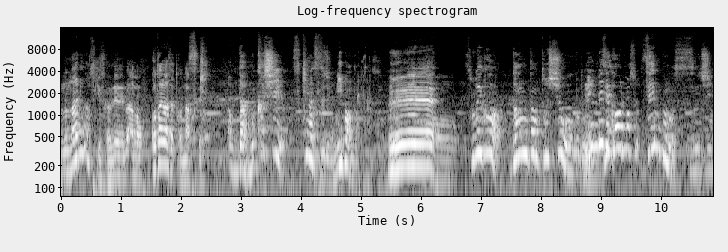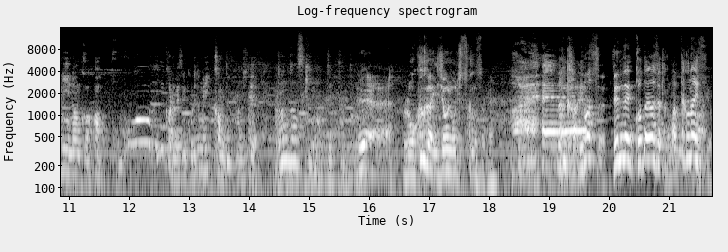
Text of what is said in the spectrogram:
な何が好きですか？全然あの答え合わせとかなくて。あだから昔好きな数字が2番だったんですよ。へえそれがだんだん年を追うごとに年齢で変わりますよね。全部の数字になんかあここがいいから別にこれでもいいかみたいな感じでだんだん好きになっていったみたいなえ。6が異常に落ち着くんですよね。はなんかあります？全然答え合わせとか全くないですよ。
